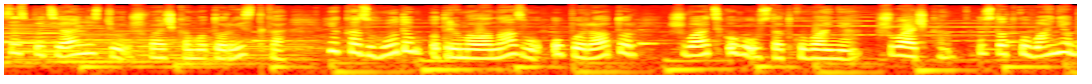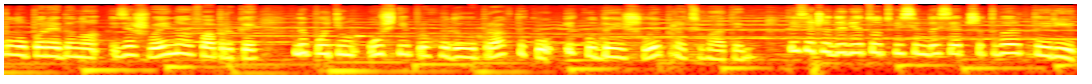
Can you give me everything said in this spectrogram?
за спеціальністю швачка-мотористка, яка згодом отримала назву оператор швацького устаткування. Швачка устаткування було передано зі швейної фабрики, де потім учні проходили практику і куди йшли працювати. 1984 рік.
